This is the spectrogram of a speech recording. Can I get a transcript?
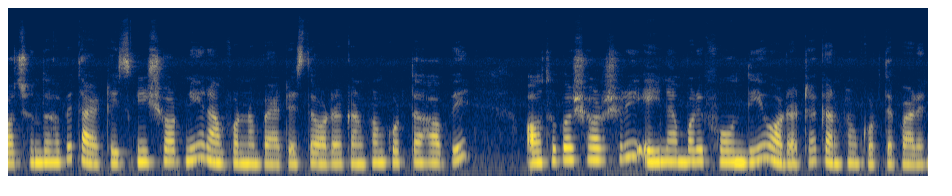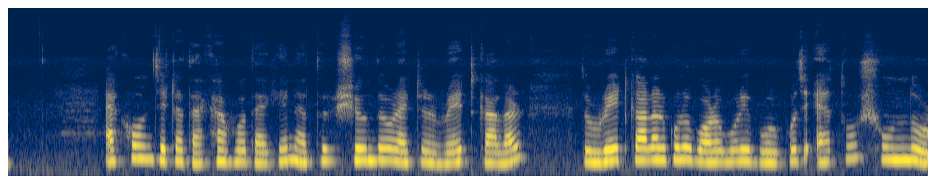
পছন্দ হবে, তার একটা স্ক্রিনশট নিয়ে নাম ফোন নাম্বার অ্যাড্রেস দিয়ে অর্ডার কনফার্ম করতে হবে। অথবা সরাসরি এই নাম্বারে ফোন দিয়ে অর্ডারটা কনফার্ম করতে পারেন। এখন যেটা দেখাবো, দেখেন এত সুন্দর একটা রেড কালার তো রেড কালারগুলো বরাবরই বলব যে এত সুন্দর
